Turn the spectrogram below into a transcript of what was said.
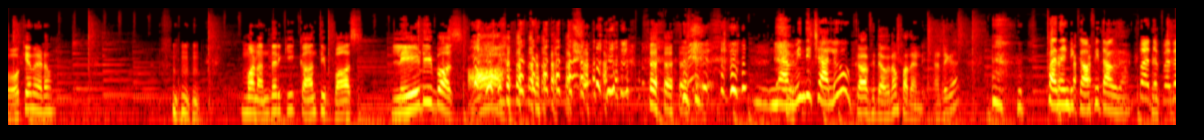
Okay madam. మనందరికీ కాంతి బాస్ లేడీ బాస్. నవ్వింది చాలు. కాఫీ తాగుదాం పదండి. అంతేగా? పదండి కాఫీ తాగుదాం. పద పద.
